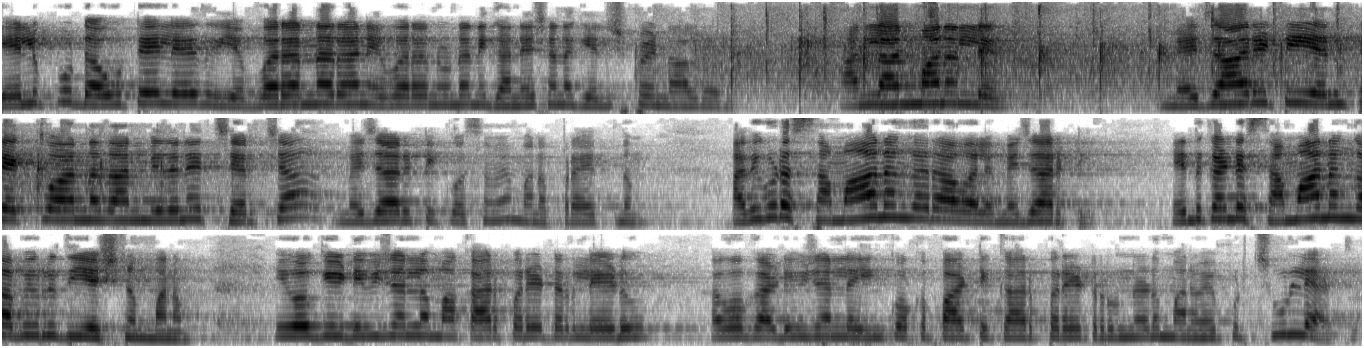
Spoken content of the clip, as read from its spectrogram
గెలుపు డౌటే లేదు. ఎవరన్నారా అని ఎవరన్నా ఉండని గణేష్ అన్న గెలిచిపోయింది ఆల్రెడీ. అందులో అనుమానం లేదు. మెజారిటీ ఎంత ఎక్కువ అన్న దాని మీదనే చర్చ మెజారిటీ కోసమే మన ప్రయత్నం. అది కూడా సమానంగా రావాలి మెజారిటీ. ఎందుకంటే సమానంగా అభివృద్ధి చేసినాం మనం. ఇగో ఈ డివిజన్లో మా కార్పొరేటర్ లేడు. అగో ఆ డివిజన్లో ఇంకొక పార్టీ కార్పొరేటర్ ఉన్నాడు మనం ఎప్పుడు చూడలే అట్లా.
